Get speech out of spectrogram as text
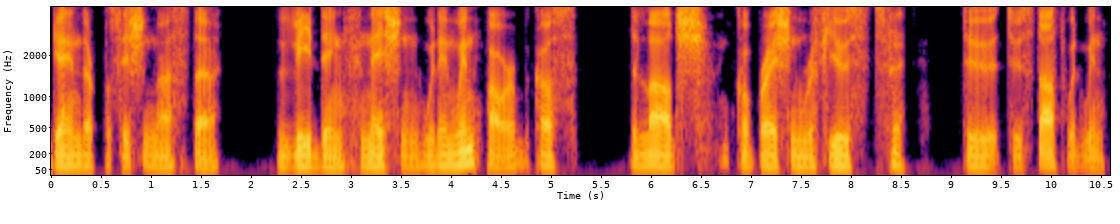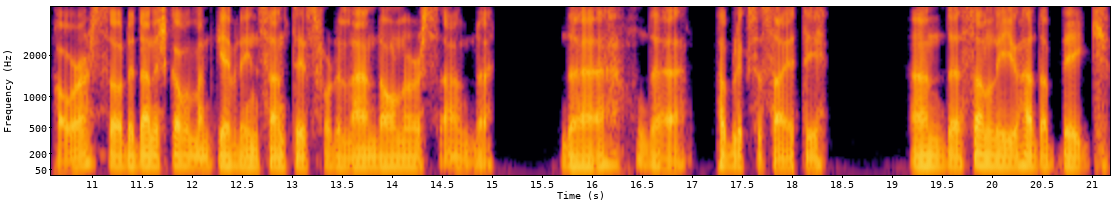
gained their position as the leading nation within wind power because the large corporation refused to to start with wind power. So the Danish government gave the incentives for the landowners and uh, the the public society, and uh, suddenly you had a big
